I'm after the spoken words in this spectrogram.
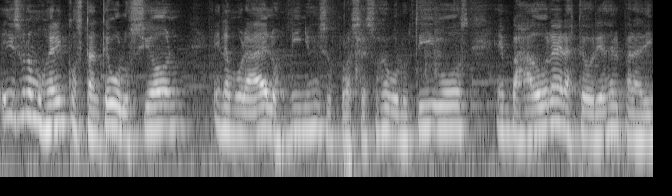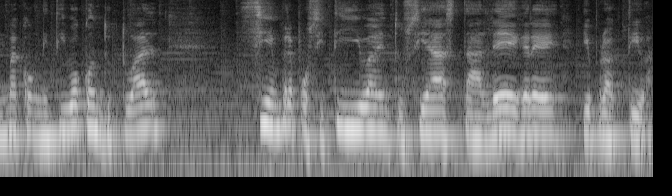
Ella es una mujer en constante evolución, enamorada de los niños y sus procesos evolutivos, embajadora de las teorías del paradigma cognitivo-conductual, siempre positiva, entusiasta, alegre y proactiva.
